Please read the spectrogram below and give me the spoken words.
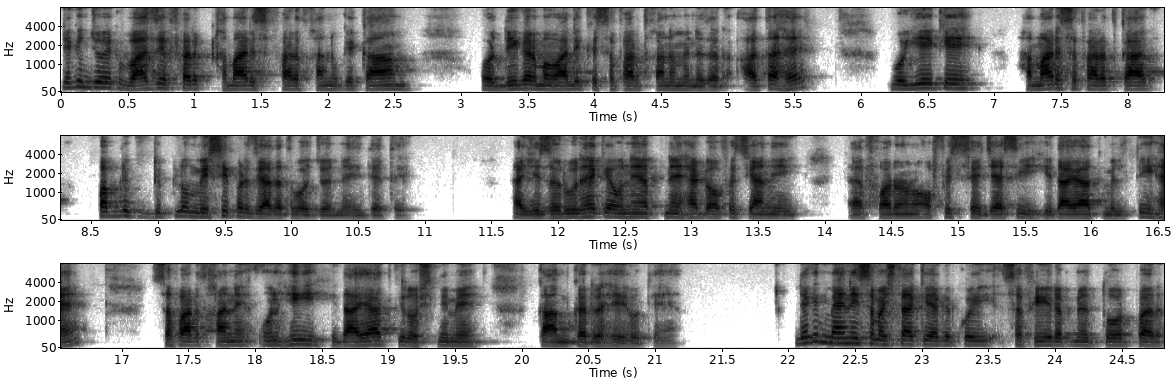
لیکن جو ایک واضح فرق ہمارے سفارت خانوں کے کام اور دیگر ممالک کے سفارت خانوں میں نظر آتا ہے وہ یہ کہ ہمارے سفارتکار پبلک ڈپلومیسی پر زیادہ توجہ نہیں دیتے۔ یہ ضرور ہے کہ انہیں اپنے ہیڈ آفس یعنی فورن آفس سے جیسی ہدایات ملتی ہیں سفارت خانے انہی ہدایات کی روشنی میں کام کر رہے ہوتے ہیں۔ لیکن میں نہیں سمجھتا کہ اگر کوئی سفیر اپنے طور پر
